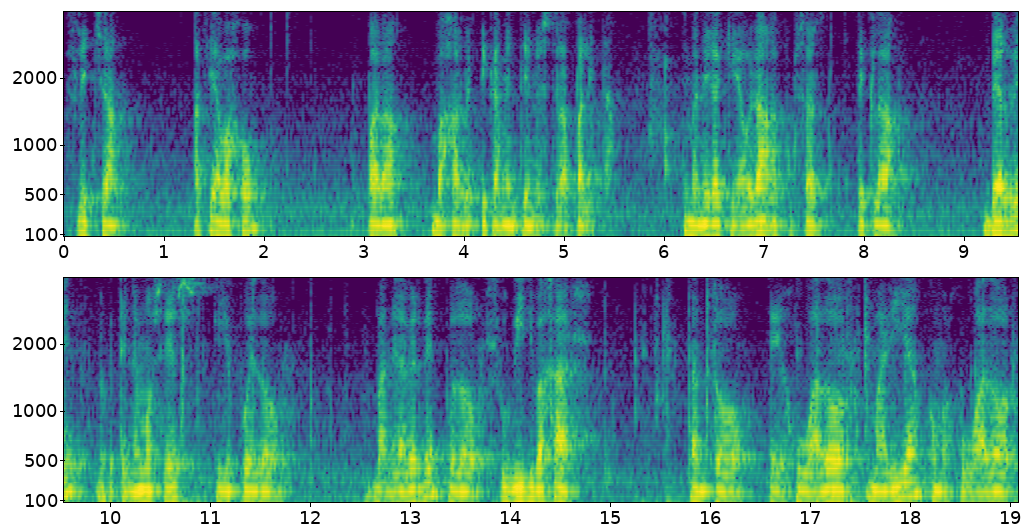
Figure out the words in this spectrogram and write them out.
flecha hacia abajo para bajar verticalmente nuestra paleta. De manera que ahora al pulsar tecla verde lo que tenemos es que yo puedo bandera verde, puedo subir y bajar tanto el jugador María como el jugador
